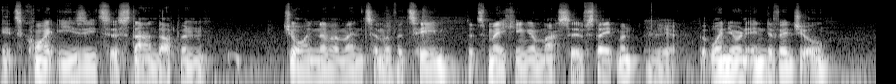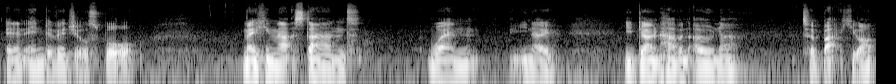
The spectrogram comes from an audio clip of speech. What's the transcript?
it's quite easy to stand up and join the momentum of a team that's making a massive statement. yeah, But when you're an individual in an individual sport, making that stand when you know you don't have an owner to back you up,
